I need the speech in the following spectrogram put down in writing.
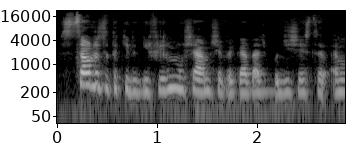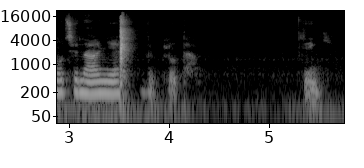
Sorry za taki długi film, musiałam się wygadać, bo dzisiaj jestem emocjonalnie wypluta. Dzięki.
